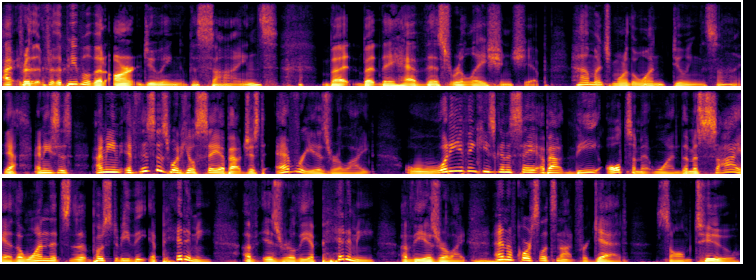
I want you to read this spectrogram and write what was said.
I, for the for the people that aren't doing the signs, but but they have this relationship. How much more the one doing the signs? Yeah. And he says, I mean, if this is what he'll say about just every Israelite, what do you think he's going to say about the ultimate one, the Messiah, the one that's supposed to be the epitome of Israel, the epitome of the Israelite? Mm-hmm. And of course, let's not forget Psalm 2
